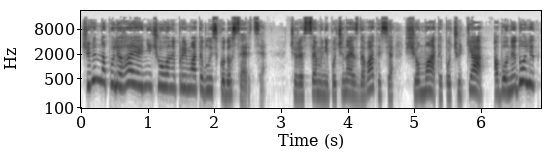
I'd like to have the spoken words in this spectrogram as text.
що він наполягає нічого не приймати близько до серця. Через це мені починає здаватися, що мати почуття або недолік,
